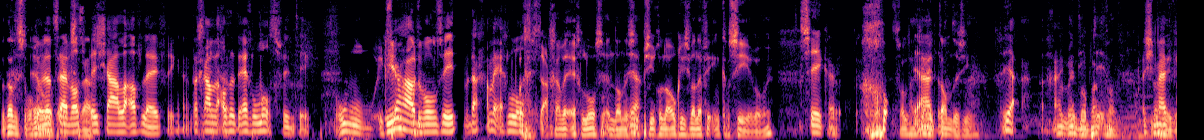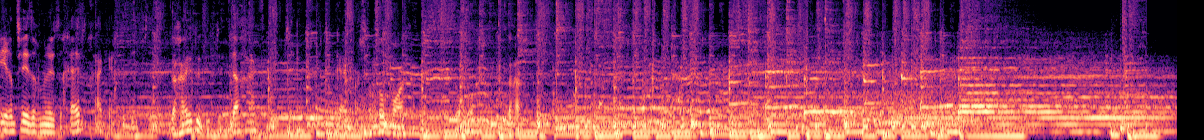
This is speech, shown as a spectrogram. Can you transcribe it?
dat is toch Ja, maar dat zijn wel speciale afleveringen. Daar gaan we altijd echt los, vind ik. Oeh, ik Hier houden we ons in, maar daar gaan we echt los. Daar gaan we echt los en dan is Ja. het psychologisch wel even incasseren hoor. Zeker. God, wat laat Ja, jij je dat- tanden zien. Ja, daar ga Daar ik ben ik de wel diepte bang van. Als je mij nee. 24 minuten geeft, dan ga ik echt de diepte in. Daar ga je de diepte in. Daar ga ik de diepte in. Oké Marcel, tot morgen. Dag.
